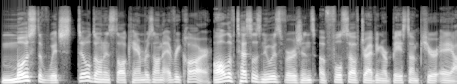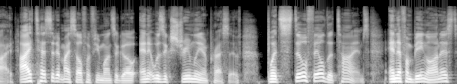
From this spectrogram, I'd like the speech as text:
most of which still don't install cameras on every car. All of Tesla's newest versions of full self driving are based on pure AI. I tested it myself a few months ago and it was extremely impressive but still failed at times. And if I'm being honest,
